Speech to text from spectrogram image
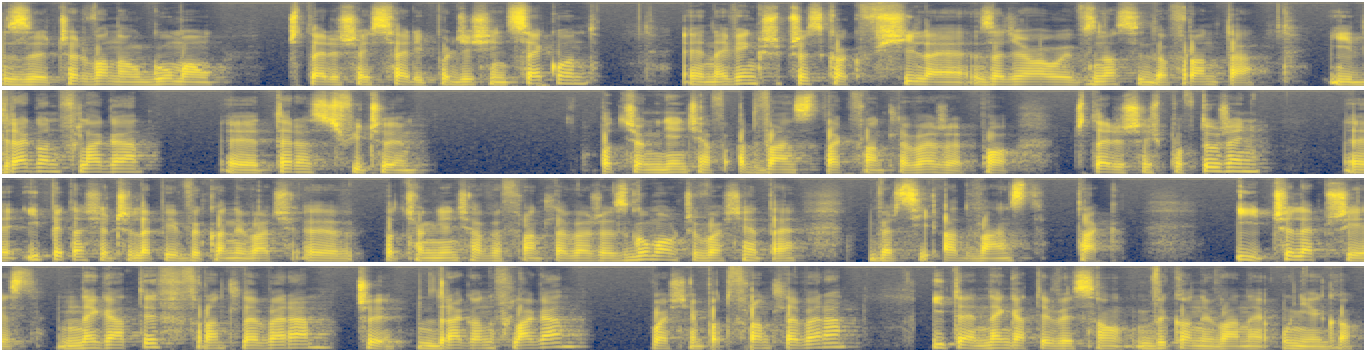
z czerwoną gumą 4-6 serii po 10 sekund. Y, największy przeskok w sile zadziałały wznosy do fronta i dragon flaga. Teraz ćwiczy podciągnięcia w Advanced Tak Front Leverze po 4-6 powtórzeń e, i pyta się, czy lepiej wykonywać podciągnięcia we front leverze z gumą, czy właśnie te w wersji Advanced Tak. I czy lepszy jest negatyw front levera, czy dragon flaga właśnie pod front levera i te negatywy są wykonywane u niego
